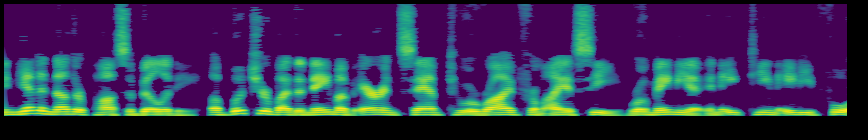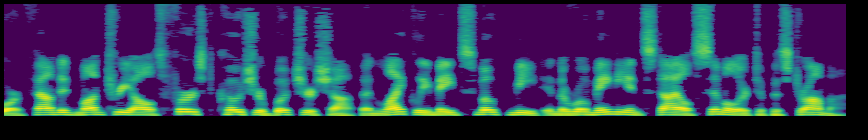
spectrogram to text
In yet another possibility, a butcher by the name of Aaron Sanft who arrived from Iasi, Romania in 1884 founded Montreal's first kosher butcher shop and likely made smoked meat in the Romanian style similar to pastrama.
